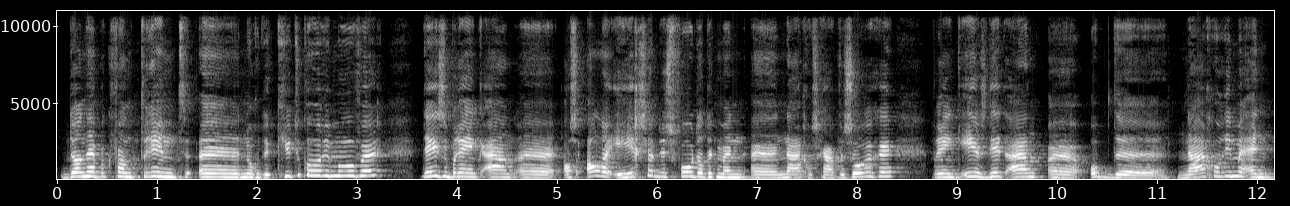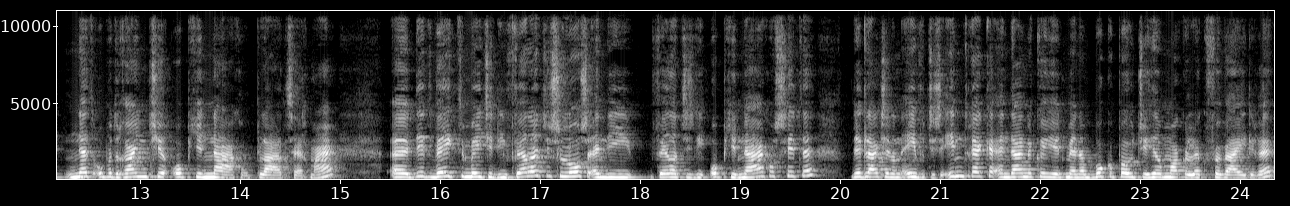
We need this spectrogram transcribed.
Dan heb ik van Trint uh, nog de Cuticle Remover. Deze breng ik aan uh, als allereerste. Dus voordat ik mijn uh, nagels ga verzorgen breng ik eerst dit aan uh, op de nagelriemen en net op het randje op je nagelplaat, zeg maar. Dit weekt een beetje die velletjes los en die velletjes die op je nagels zitten. Dit laat je dan eventjes intrekken en daarna kun je het met een bokkenpootje heel makkelijk verwijderen.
